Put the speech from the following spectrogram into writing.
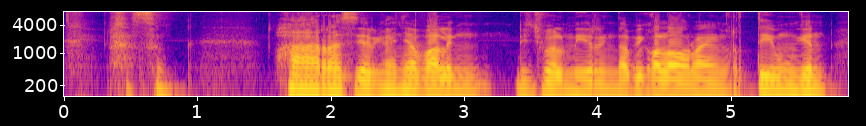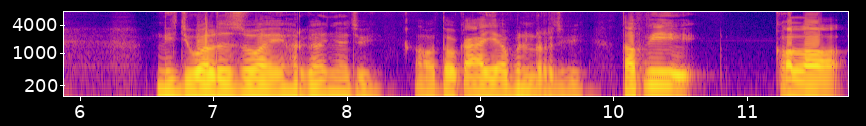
Langsung parah sih harganya paling dijual miring. Tapi kalau orang yang ngerti mungkin dijual sesuai harganya cuy. Atau kaya bener cuy. Tapi kalau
